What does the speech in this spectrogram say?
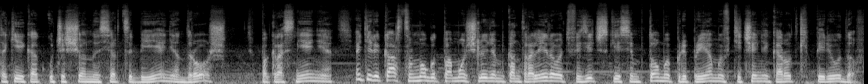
такие как учащенное сердцебиение, дрожь, покраснение. Эти лекарства могут помочь людям контролировать физические симптомы при приеме в течение коротких периодов.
